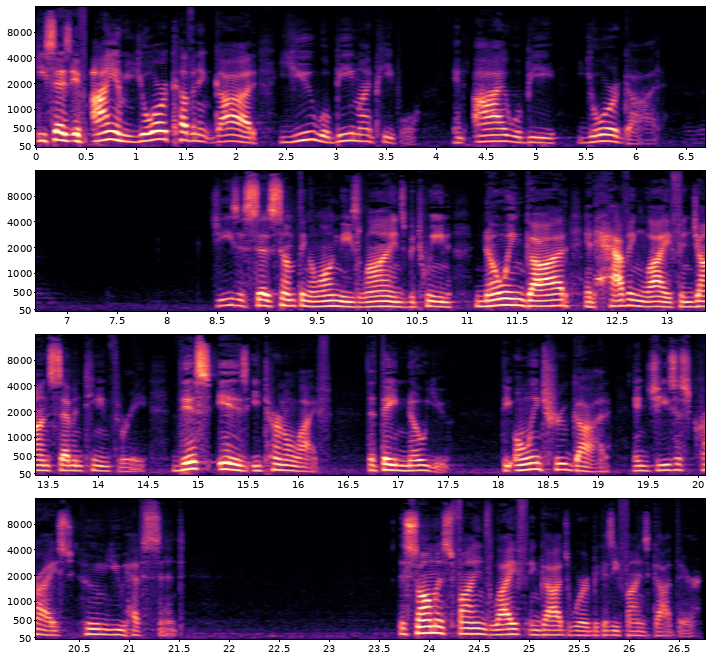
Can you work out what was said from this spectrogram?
He says, If I am your covenant God, you will be my people, and I will be your God. Jesus says something along these lines between knowing God and having life in John 17, 3. This is eternal life, that they know you, the only true God, and Jesus Christ, whom you have sent. The psalmist finds life in God's word because he finds God there.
